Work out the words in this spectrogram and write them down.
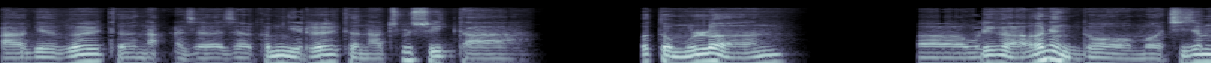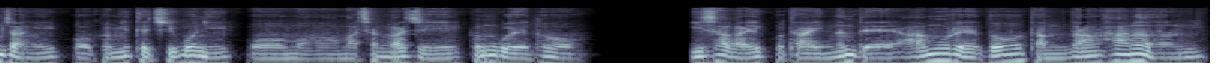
가격을 더, 나, 저, 저, 금리를 더 낮출 수 있다. 그것도 물론 어, 우리가 은행도 뭐 지점장이 있고 그 밑에 직원이 있고 뭐 마찬가지 금고에도 이사가 있고 다 있는데 아무래도 담당하는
